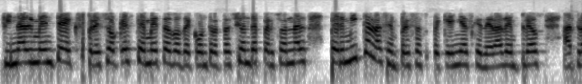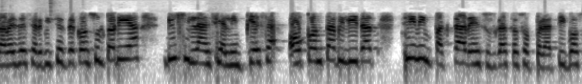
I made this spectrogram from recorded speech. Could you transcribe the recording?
Finalmente expresó que este método de contratación de personal permite a las empresas pequeñas generar empleos a través de servicios de consultoría, vigilancia, limpieza o contabilidad sin impactar en sus gastos operativos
